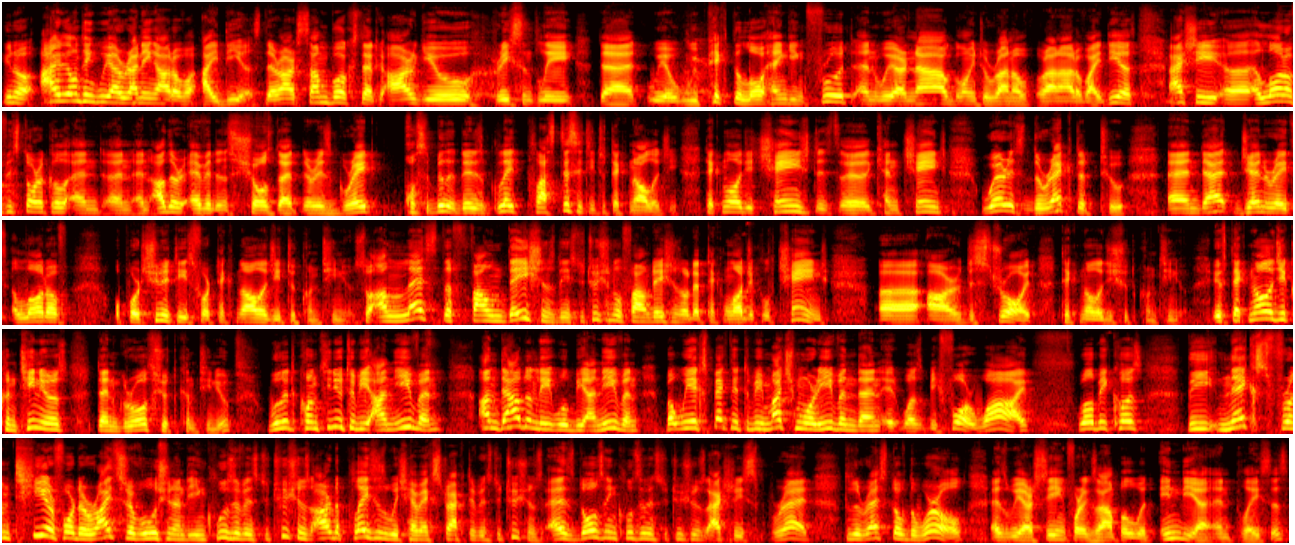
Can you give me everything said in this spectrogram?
you know, I don't think we are running out of ideas. There are some books that argue recently that we, we picked the low-hanging fruit and we are now going to run, of, run out of ideas. Actually, uh, a lot of historical and, and, and other evidence shows that there is great possibility, there is great plasticity to technology. Technology changed, uh, can change where it's directed to, and that generates a lot of opportunities for technology to continue. So unless the foundations, the institutional foundations of the technological change uh, are destroyed, technology should continue. If technology continues, then growth should continue. Will it continue to be uneven? Undoubtedly, it will be uneven, but we expect it to be much more even than it was before. Why? Well, because the next frontier for the rights revolution and the inclusive institutions are the places which have extractive institutions. As those inclusive institutions actually spread to the rest of the world, as we are seeing, for example, with India and places,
